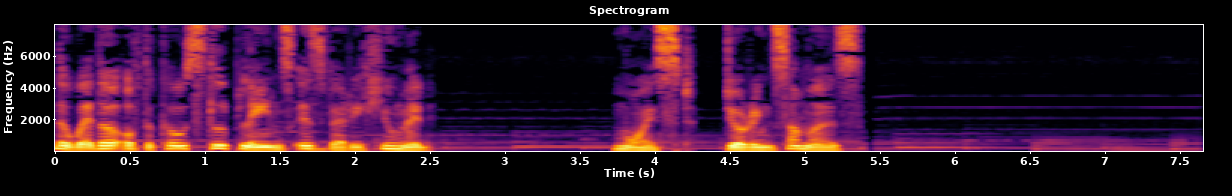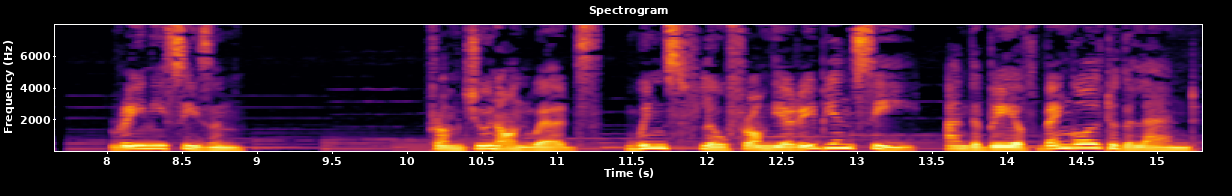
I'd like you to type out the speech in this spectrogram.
The weather of the coastal plains is very humid, moist, during summers. Rainy season. From June onwards, winds flow from the Arabian Sea and the Bay of Bengal to the land.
